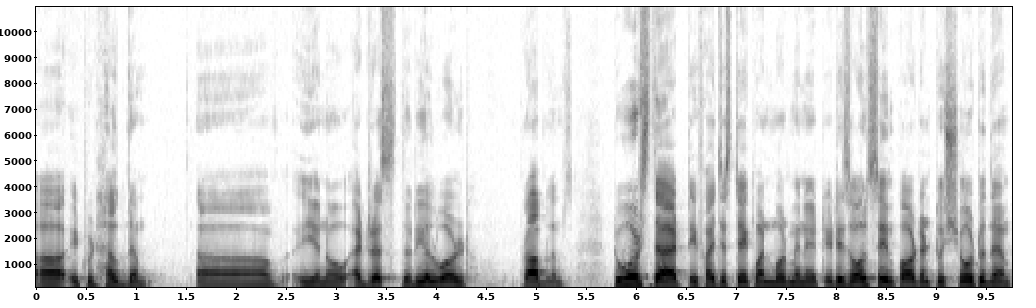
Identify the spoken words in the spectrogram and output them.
uh, it would help them, you know, address the real world problems. Towards that, if I just take one more minute, it is also important to show to them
